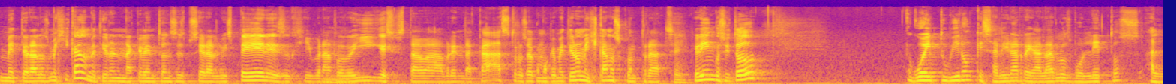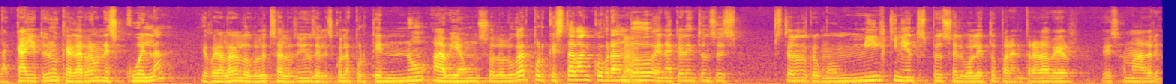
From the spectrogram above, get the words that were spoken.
meter a los mexicanos. Metieron en aquel entonces pues era Luis Pérez, Gibran. Rodríguez, estaba Brenda Castro, o sea, como que metieron mexicanos contra Sí. gringos y todo. Güey, tuvieron que salir a regalar los boletos a la calle, tuvieron que agarrar una escuela y regalar los boletos a los niños de la escuela porque no había un solo lugar, porque estaban cobrando Claro. en aquel entonces, estoy hablando que como 1.500 pesos el boleto para entrar a ver esa madre.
